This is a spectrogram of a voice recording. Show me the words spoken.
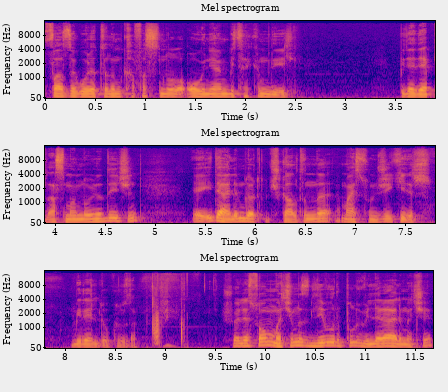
fazla gol atalım kafasında oynayan bir takım değil. Bir de deplasmanda oynadığı için e, idealim 4.5 altında maç sonucu 2'dir. 1.59'dan. Şöyle son maçımız Liverpool Villarreal maçı.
